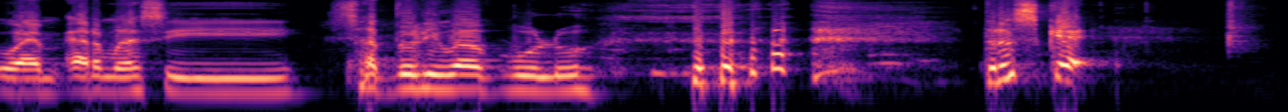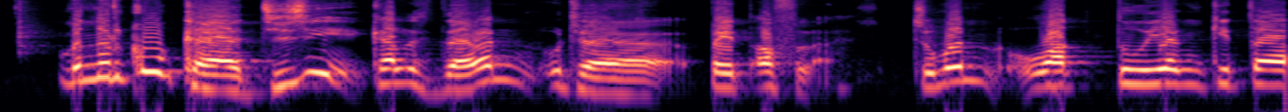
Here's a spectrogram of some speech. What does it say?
UMR masih 150. Terus kayak menurutku gaji sih kalau sedawan udah paid off lah. Cuman waktu yang kita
